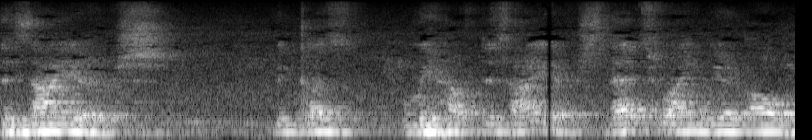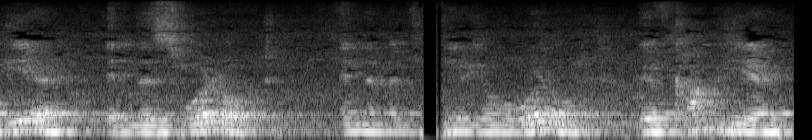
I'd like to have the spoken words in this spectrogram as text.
desires because we have desires. That's why we're all here in this world in the material world. We have come here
